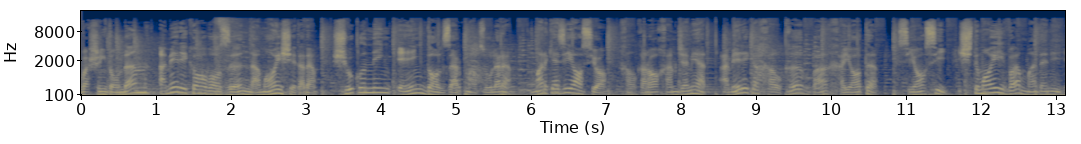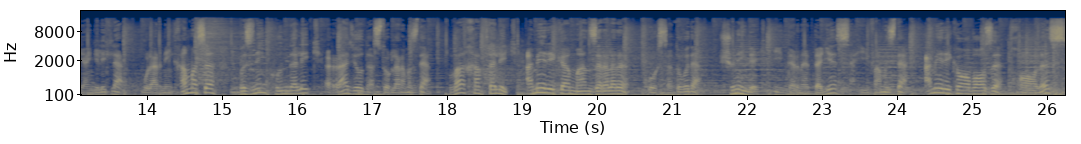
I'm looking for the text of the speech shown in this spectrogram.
Washingtondan Amerika ovozi namoyish etadi. Shu kunning eng dolzarb mavzulari: Markaziy Osiyo, xalqaro hamjamiyat, Amerika xalqi va hayoti, siyosiy, ijtimoiy va madaniy yangiliklar. Bularning hammasi bizning kundalik radio dasturlarimizda va haftalik Amerika manzaralari ko'rsatuvida. Shuningdek, internetdagi sahifamizda Amerika ovozi xolis,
